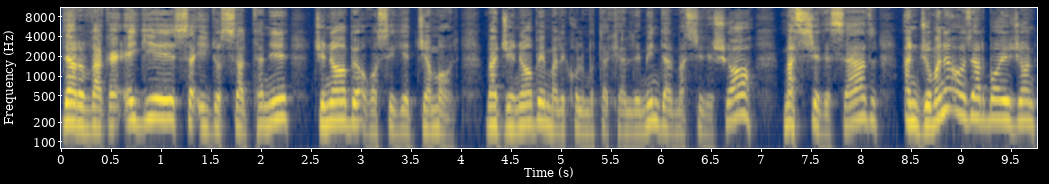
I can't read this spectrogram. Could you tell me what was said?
در وقعه سعید السلطنه جناب آقا سید جمال و جناب ملک المتکلمین در مسجد شاه مسجد صدر انجمن آذربایجان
